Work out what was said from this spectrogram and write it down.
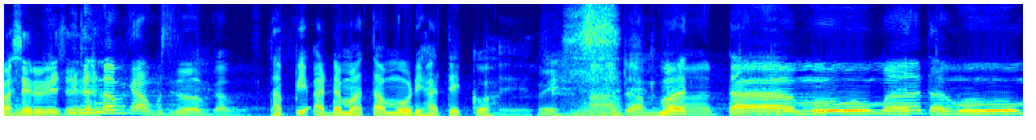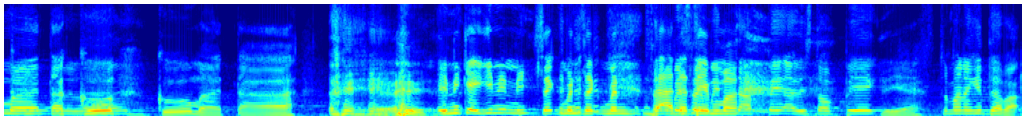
bahasa Indonesia. Di dalam kamus, di dalam kamus. Tapi ada matamu di hatiku. Eh, ada matamu, matamu, mataku, ku mata. Ini kayak gini nih, segmen-segmen tidak ada tema. Capek habis topik. Iya. Cuman yang gitu ya, Pak.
